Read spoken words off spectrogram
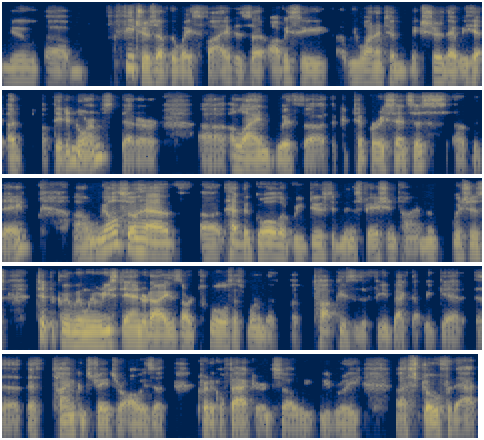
new um, features of the WAIS-5 is uh, obviously we wanted to make sure that we hit uh, updated norms that are uh, aligned with uh, the contemporary census of the day. Uh, we also have uh, had the goal of reduced administration time, which is typically when we restandardize our tools, that's one of the, the top pieces of feedback that we get. that time constraints are always a critical factor, and so we, we really strove for that.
